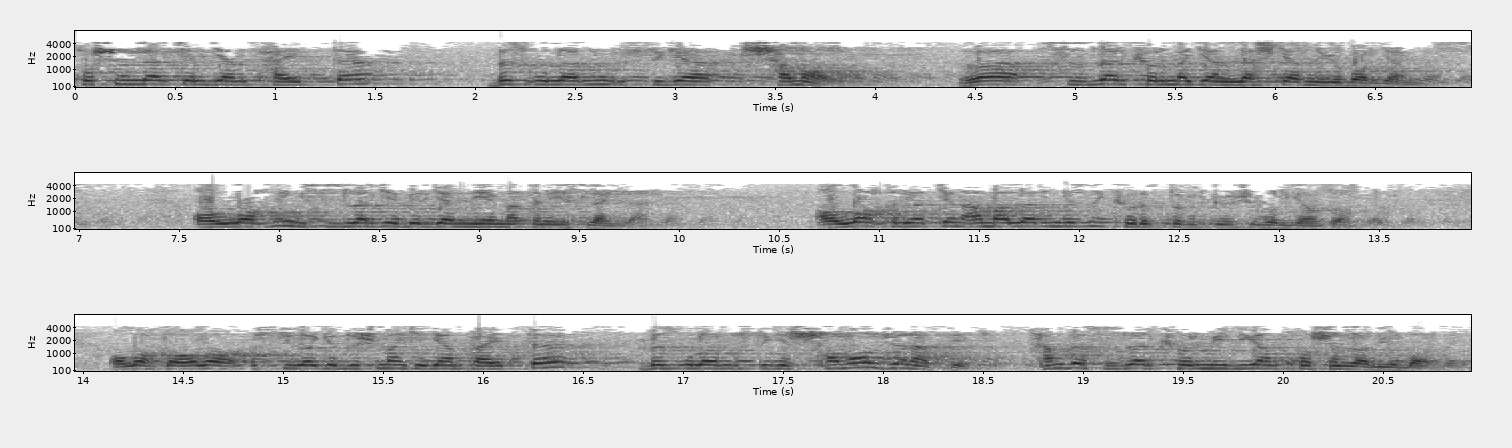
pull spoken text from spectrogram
qo'shinlar kelgan paytda biz ularning ustiga shamol va sizlar ko'rmagan lashkarni yuborganmiz. Allohning sizlarga bergan ne'matini eslanglar. Alloh qilayotgan amallaringizni ko'rib turuvchi bo'lgan zotdir. Alloh taolo ustinglarga dushman kelgan paytda biz ularning ustiga shamol jo'natdik hamda sizlar ko'rmaydigan qo'shinlarni yubordik.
